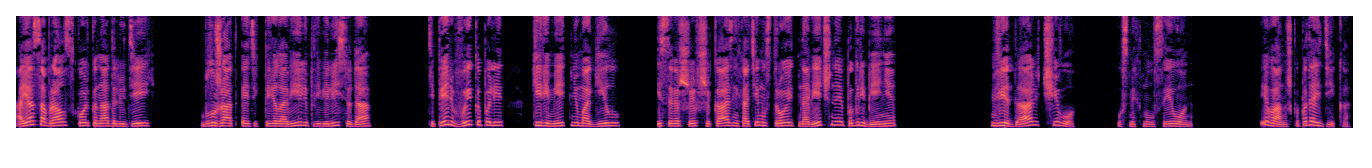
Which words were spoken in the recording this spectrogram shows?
А я собрал сколько надо людей, блужат этих переловили, привели сюда. Теперь выкопали киреметню могилу и, совершивши казнь, хотим устроить на вечное погребение. «Видали чего?» — усмехнулся Иона. «Иванушка, подойди-ка».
